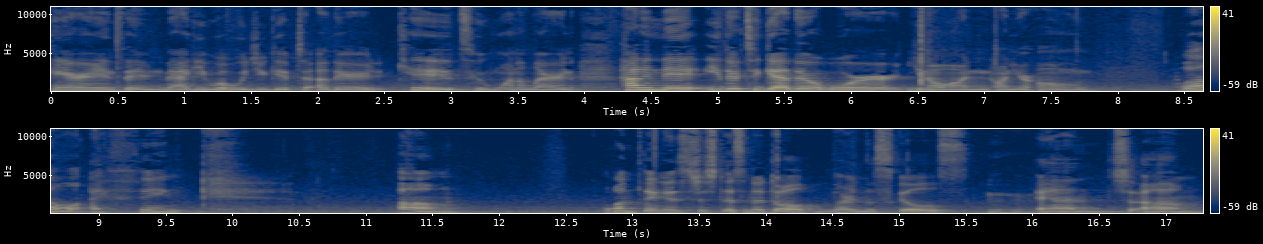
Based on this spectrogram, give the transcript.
parents, and Maggie, what would you give to other kids who want to learn how to knit either together or you know on on your own? well, I think um, one thing is just as an adult, learn the skills, Mhm. and um,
